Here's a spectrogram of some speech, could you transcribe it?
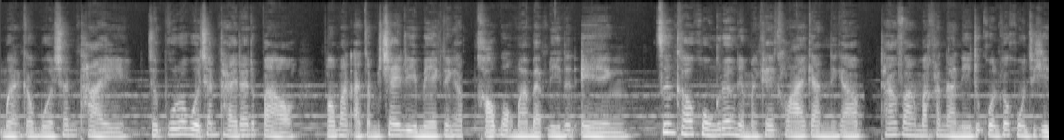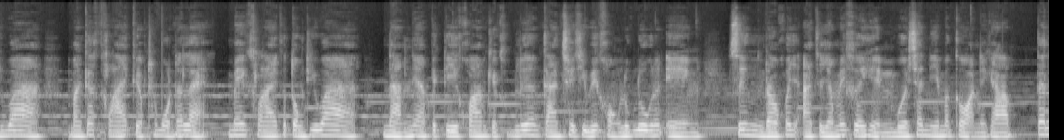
เหมือนกับเวอร์ชั่นไทย จะพูดว่าเวอร์ชั่นไทยได้หรือเปล่า เพราะมันอาจจะไม่ใช่รีเมคนะครับ เขาบอกมาแบบนี้นั่นเอง ซึ่งเขาโครงเรื่องเนี่ยมันคล้ายๆกันนะครับ ถ้าฟังมาขนาดนี้ทุกคนก็คงจะคิดว่ามันก็คล้ายเกือบทั้งหมดนั่นแหละ ไม่คล้ายก็ตรงที่ว่าหนังเนี่ยไปตีความเกี่ยวกับเรื่องการใช้ชีวิตของลูกๆนั่นเอง ซึ่งเราก็อาจจะยังไม่เคยเห็นเวอร์ชันนี้มาก่อนนะครับ แต่ห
